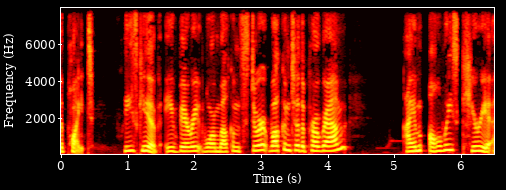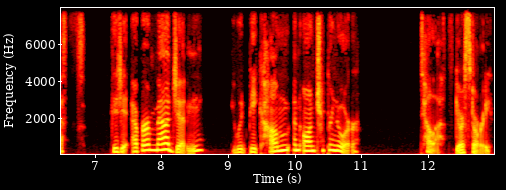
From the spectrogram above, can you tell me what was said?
the point please give a very warm welcome. Stewart, welcome to the program. I am always curious. Did you ever imagine you would become an entrepreneur? Tell us your story.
